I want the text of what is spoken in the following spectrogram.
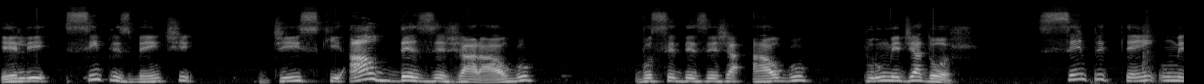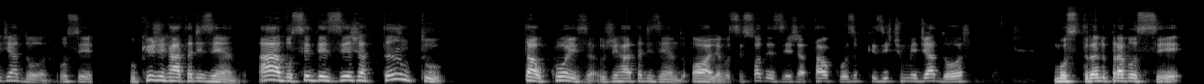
ele simplesmente diz que ao desejar algo, você deseja algo por um mediador. Sempre tem um mediador. Ou seja, o que o Girard está dizendo? Ah, você deseja tanto tal coisa? O Girard está dizendo: olha, você só deseja tal coisa porque existe um mediador mostrando para você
